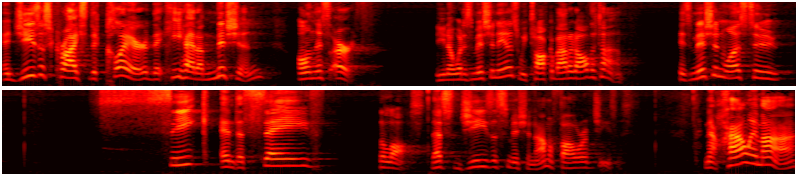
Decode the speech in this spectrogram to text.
And Jesus Christ declared that he had a mission on this earth. Do you know what his mission is? We talk about it all the time. His mission was to seek and to save the lost. That's Jesus' mission. I'm a follower of Jesus. Now, how am I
